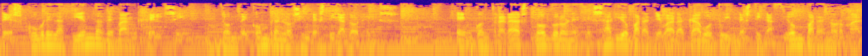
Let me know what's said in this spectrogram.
Descubre la tienda de Van Helsing, donde compran los investigadores. Encontrarás todo lo necesario para llevar a cabo tu investigación paranormal.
